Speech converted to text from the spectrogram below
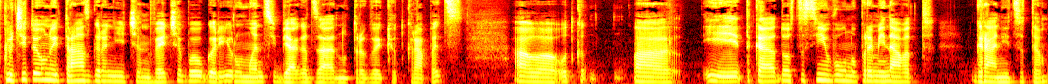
включително и трансграничен вече. Българи и румънци бягат заедно, тръгвайки от Крапец. А, от, а, и така доста символно преминават границата.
